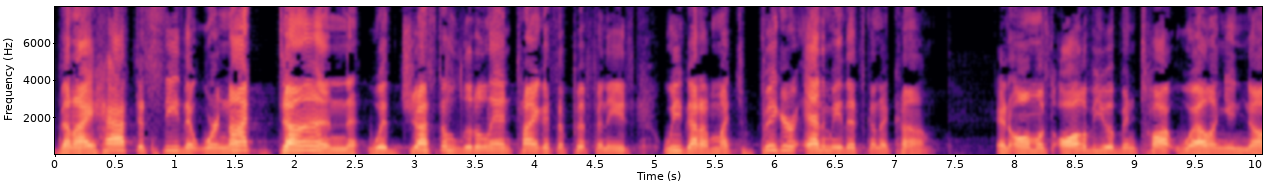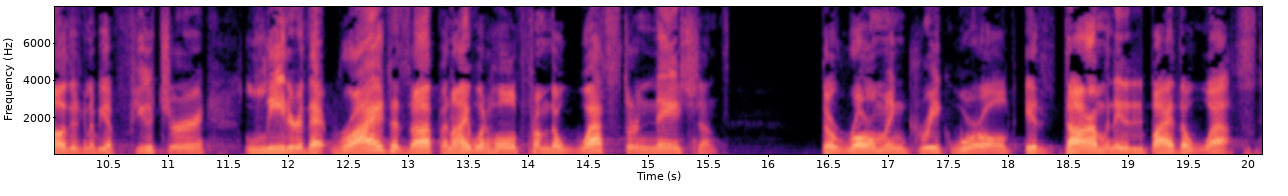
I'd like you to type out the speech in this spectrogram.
then I have to see that we're not done with just a little Antiochus Epiphanes. We've got a much bigger enemy that's going to come. And almost all of you have been taught well, and you know there's going to be a future leader that rises up, and I would hold from the Western nations. The Roman Greek world is dominated by the West.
